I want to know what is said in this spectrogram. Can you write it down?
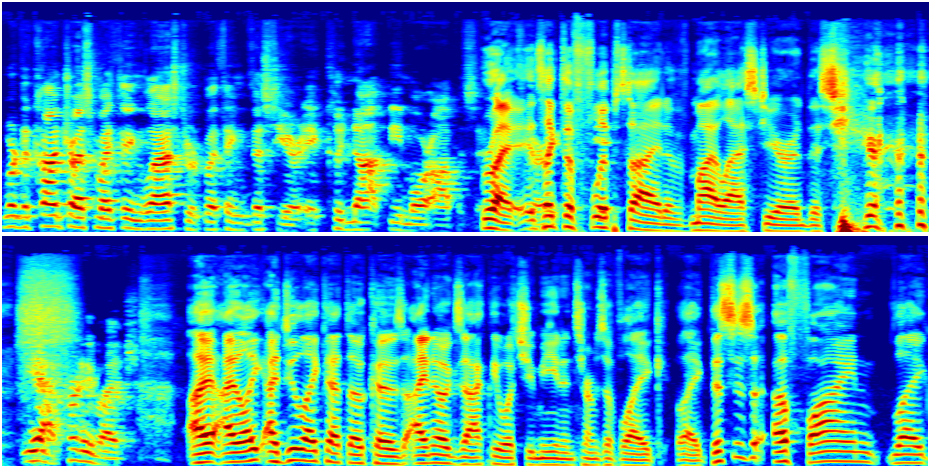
were to contrast my thing last year with my thing this year, it could not be more opposite. Right. It's very- like the flip side of my last year and this year. Yeah, pretty much. I, I like I do like that though because I know exactly what you mean in terms of like like this is a fine like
